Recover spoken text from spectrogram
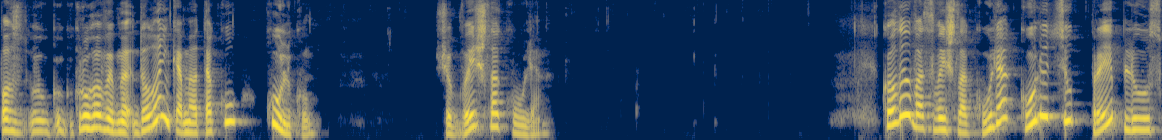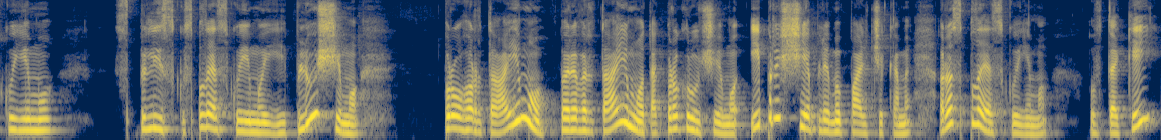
повз- круговими долоньками отаку кульку, щоб вийшла куля. Коли у вас вийшла куля, кулю цю приплюскуємо сплескуємо її, плющимо, прогортаємо, перевертаємо, так прокручуємо і прищеплюємо пальчиками, розплескуємо в такий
